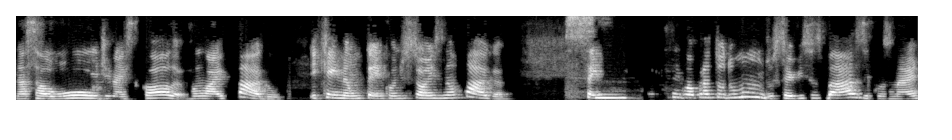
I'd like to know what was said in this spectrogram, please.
na saúde, na escola, vão lá e pagam. E quem não tem condições não paga. Tem que ser igual para todo mundo, serviços básicos, né?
